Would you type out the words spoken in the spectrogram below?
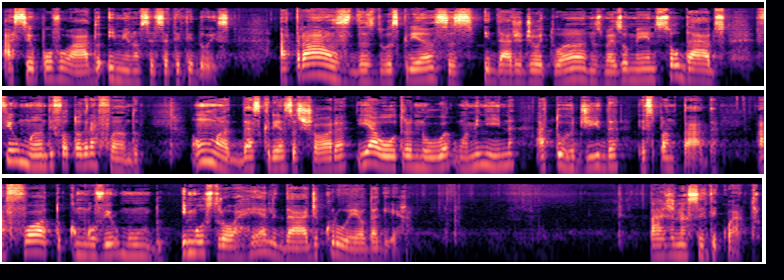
a seu povoado em 1972. Atrás das duas crianças, idade de oito anos mais ou menos, soldados, filmando e fotografando. Uma das crianças chora e a outra nua, uma menina, aturdida, espantada. A foto comoveu o mundo e mostrou a realidade cruel da guerra. Página 104.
